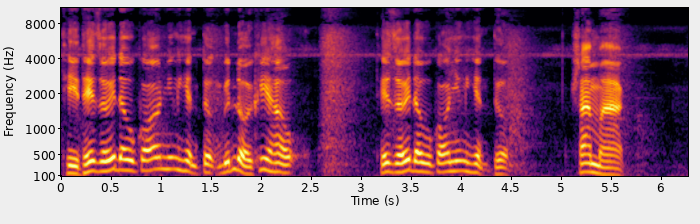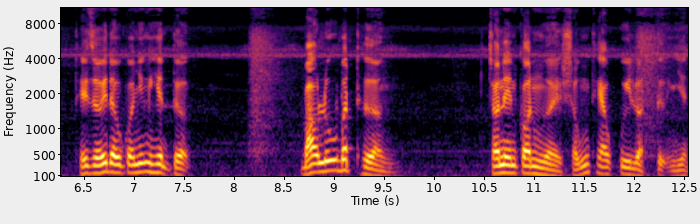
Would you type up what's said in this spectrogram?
thì thế giới đâu có những hiện tượng biến đổi khí hậu, thế giới đâu có những hiện tượng sa mạc, thế giới đâu có những hiện tượng bão lũ bất thường. Cho nên con người sống theo quy luật tự nhiên,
